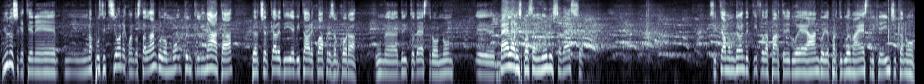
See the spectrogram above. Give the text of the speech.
Julius che tiene mm, una posizione quando sta all'angolo molto inclinata per cercare di evitare qua ha preso ancora un uh, dritto destro non, eh, bella risposta di Julius adesso sentiamo un grande tifo da parte dei due angoli da parte dei due maestri che incitano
